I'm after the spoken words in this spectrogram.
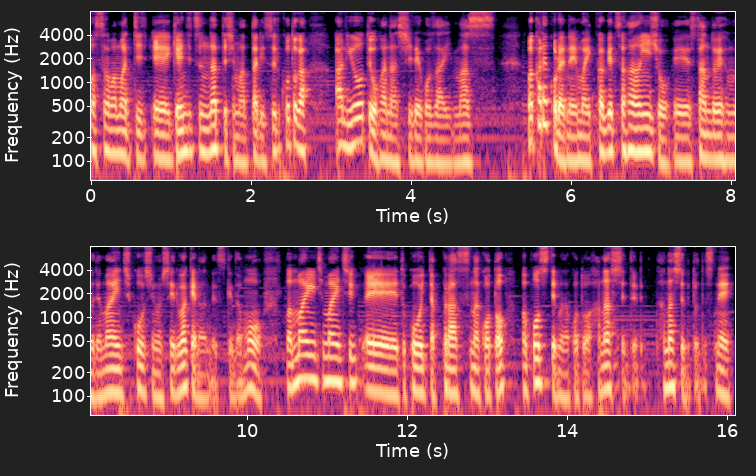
まあそのままじ、えー、現実になってしまったりすることがあるよというお話でございます。まあ、かれこれね、まあ、1ヶ月半以上、えー、スタンド FM で毎日更新をしているわけなんですけども、まあ、毎日毎日、えっ、ー、と、こういったプラスなこと、まあ、ポジティブなことを話してて、話してるとですね、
